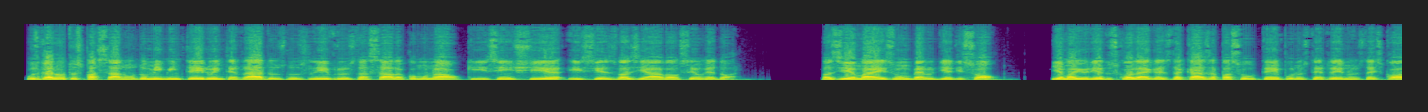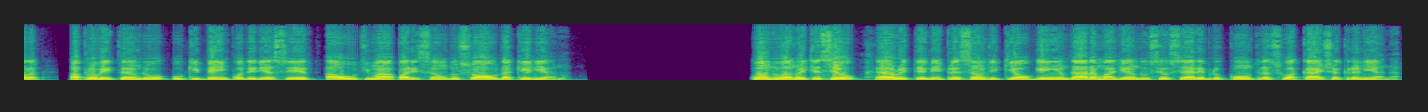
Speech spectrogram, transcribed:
Os garotos passaram o domingo inteiro enterrados nos livros na sala comunal, que se enchia e se esvaziava ao seu redor. Fazia mais um belo dia de sol, e a maioria dos colegas da casa passou o tempo nos terrenos da escola, aproveitando o que bem poderia ser a última aparição do sol daquele ano. Quando anoiteceu, Harry teve a impressão de que alguém andara malhando o seu cérebro contra sua caixa craniana.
